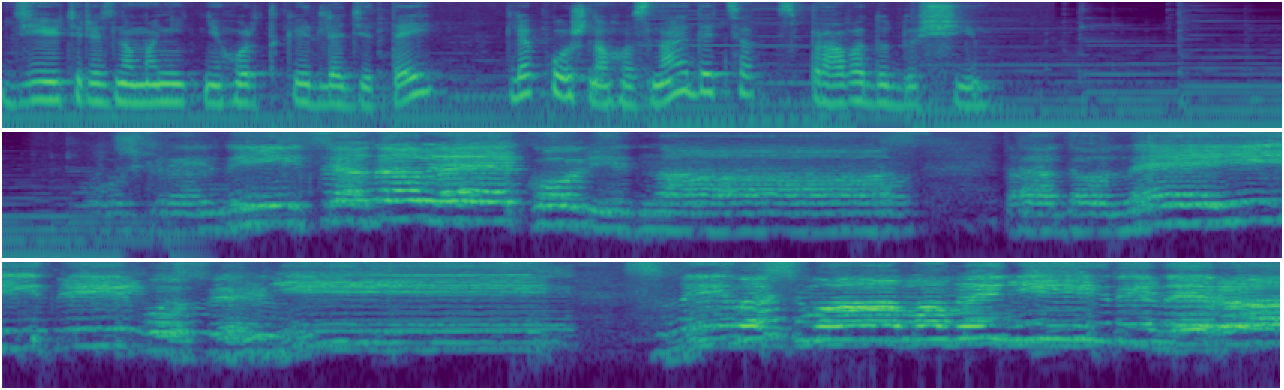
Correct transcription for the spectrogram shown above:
Діють різноманітні гуртки для дітей. Для кожного знайдеться справа до душі. Хоч криниця далеко від нас, та до неї йти по. Снилась, мамо, мені ти не раз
